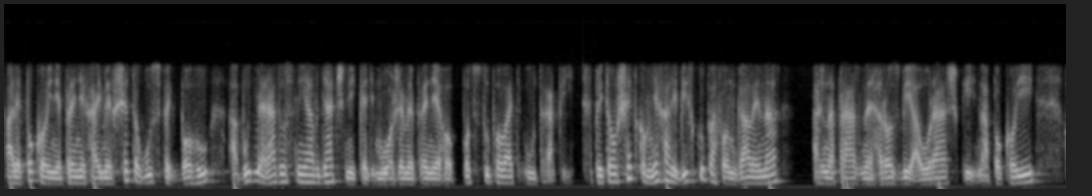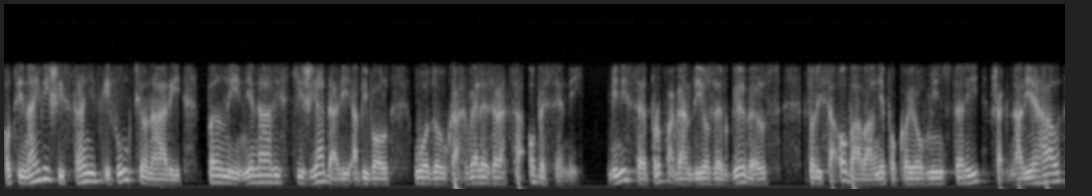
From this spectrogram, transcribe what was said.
Ale pokojne prenechajme všetok úspech Bohu a buďme radosní a vďační, keď môžeme pre Neho podstupovať útrapy. Pri tom všetkom nechali biskupa von Galena až na prázdne hrozby a urážky na pokoji, hoci najvyšší stranickí funkcionári plní nenávisti žiadali, aby bol v úvodzovkách velezradca obesený. Minister propagandy Jozef Goebbels, ktorý sa obával nepokojov v Minsteri, však naliehal,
